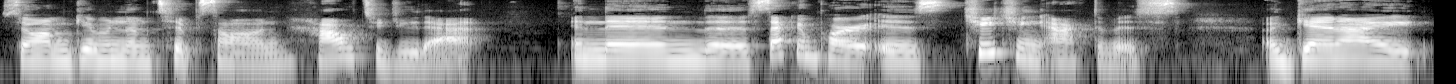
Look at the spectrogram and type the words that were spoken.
So I'm giving them tips on how to do that. And then the second part is teaching activists. Again, I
